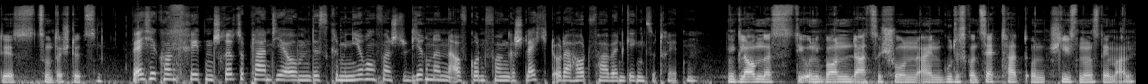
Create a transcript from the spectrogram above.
das zu unterstützen. Welche konkreten Schritte plant ihr, um Diskriminierung von Studierenden aufgrund von Geschlecht oder Hautfarbe entgegenzutreten? Wir glauben, dass die Uni Bonn dazu schon ein gutes Konzept hat und schließen uns dem an.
